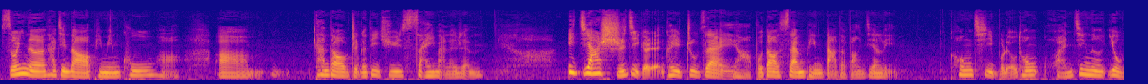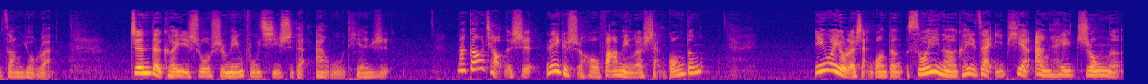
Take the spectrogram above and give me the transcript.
所以呢，他进到贫民窟啊啊，看到整个地区塞满了人，一家十几个人可以住在啊不到三平大的房间里，空气不流通，环境呢又脏又乱，真的可以说是名副其实的暗无天日。那刚巧的是，那个时候发明了闪光灯。因为有了闪光灯，所以呢，可以在一片暗黑中呢，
